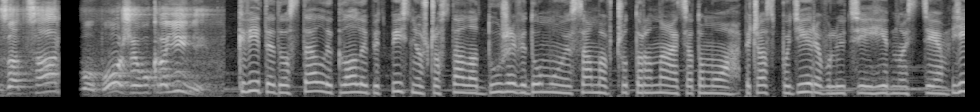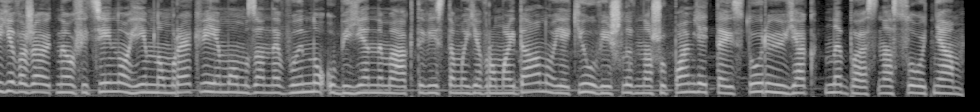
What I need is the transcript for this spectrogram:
за царство Боже в Україні. Квіти до стели клали під пісню, що стала дуже відомою саме в 14-му, під час подій Революції Гідності. Її вважають неофіційно гімном реквіємом за невинно убієнними активістами Євромайдану, які увійшли в нашу пам'ять та історію як Небесна Сотня.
